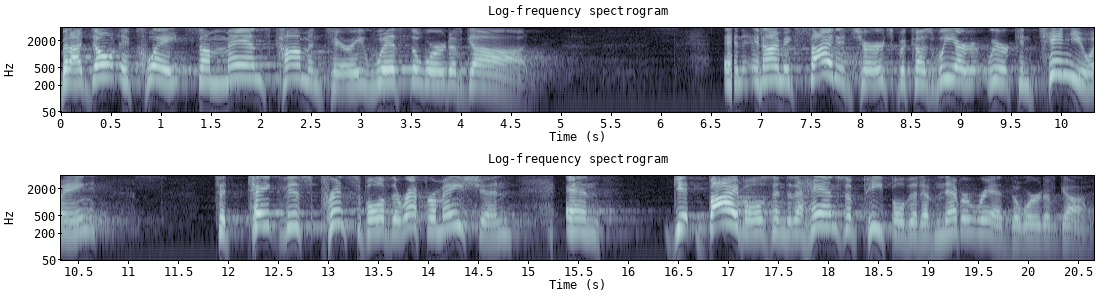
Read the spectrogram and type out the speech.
But I don't equate some man's commentary with the Word of God. And, and I'm excited, church, because we are we're continuing to take this principle of the Reformation and get Bibles into the hands of people that have never read the Word of God.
